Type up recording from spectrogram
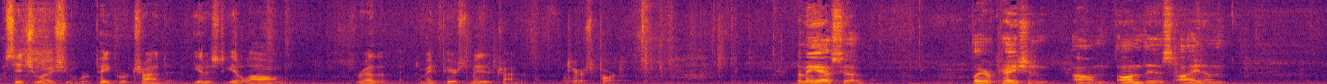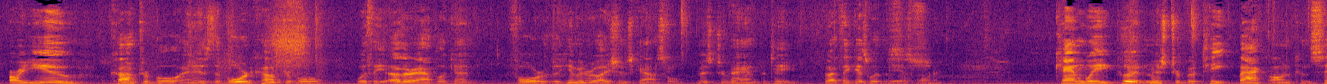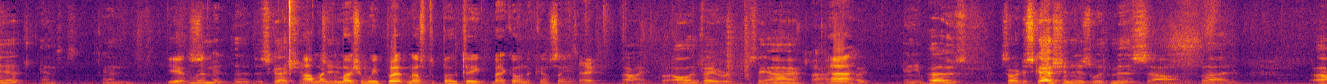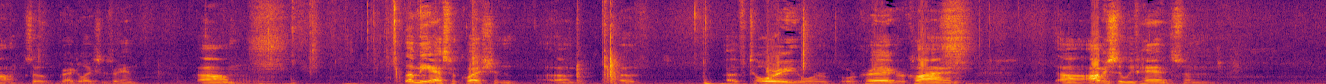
a situation where people are trying to get us to get along rather than, I mean, it appears to me they're trying to tear us apart. Let me ask a clarification um, on this item. Are you comfortable, and is the board comfortable with the other applicant for the Human Relations Council, Mr. Van Petit, who I think is with us this morning? Can we put Mr. Petit back on consent and, and Yes. limit the discussion I'll make the motion, we put Mr. Poteet back on the consent. All right, all in favor, say aye. Aye. Any opposed? So our discussion is with Ms. uh, Bud. Uh, So congratulations, Ann. Um, Let me ask a question um, of of Tori or or Craig or Clyde. Uh, Obviously, we've had some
